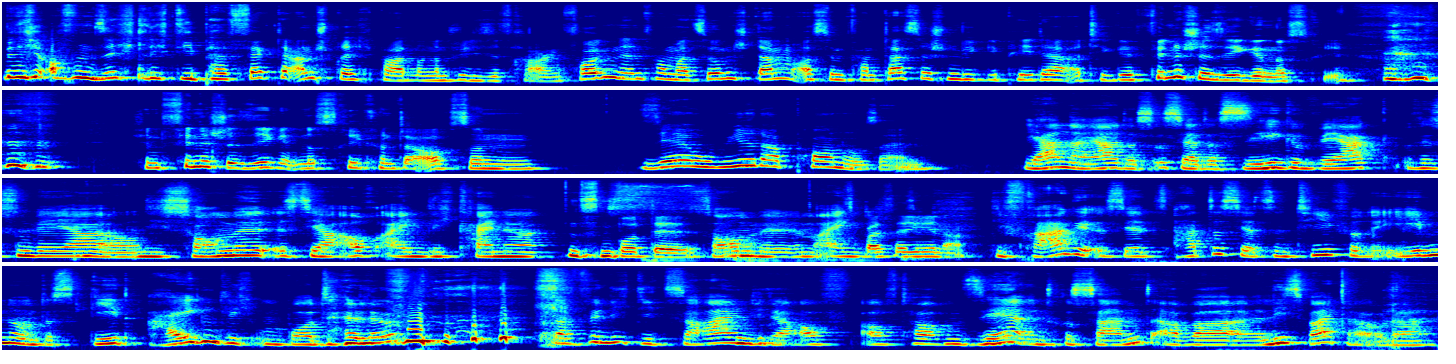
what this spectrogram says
Bin ich offensichtlich die perfekte Ansprechpartnerin für diese Fragen. Folgende Informationen stammen aus dem fantastischen Wikipedia-Artikel Finnische Sägeindustrie. ich finde, finnische Sägeindustrie könnte auch so ein sehr weirder Porno sein. Ja, naja, das ist ja das Sägewerk, wissen wir ja. Genau. Die Sawmill ist ja auch eigentlich keine Das ist ein Bordell. Sawmill im Das weiß ja eigentlichen. jeder. Die Frage ist jetzt, hat es jetzt eine tiefere Ebene und es geht eigentlich um Bordelle? da finde ich die Zahlen, die da auf, auftauchen, sehr interessant, aber äh, lies weiter oder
